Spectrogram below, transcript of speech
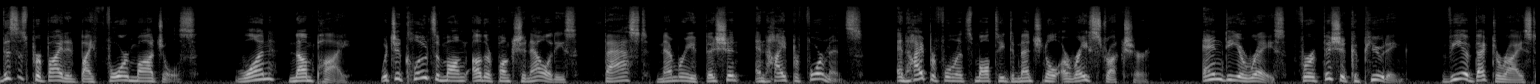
This is provided by four modules. 1. NumPy, which includes among other functionalities, fast, memory efficient, and high performance, and high performance multi-dimensional array structure, ND arrays for efficient computing via vectorized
